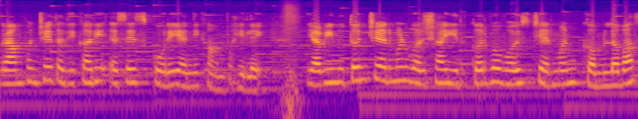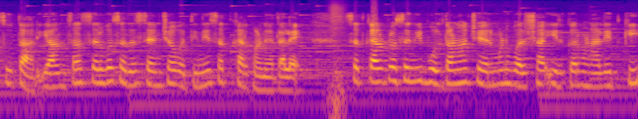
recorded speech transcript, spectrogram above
ग्रामपंचायत अधिकारी एस एस कोरे यांनी काम पाहिले. यावेळी नूतन चेअरमन वर्षा इरकर व व्हॉइस चेअरमन कमलवा सुतार यांचा सर्व सदस्यांच्या वतीने सत्कार करण्यात आलाय. सत्कार प्रसंगी बोलताना चेअरमन वर्षा इरकर म्हणालेत की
